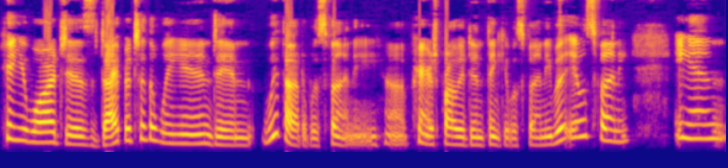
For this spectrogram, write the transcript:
here you are just diaper to the wind and we thought it was funny. Uh, parents probably didn't think it was funny but it was funny. And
